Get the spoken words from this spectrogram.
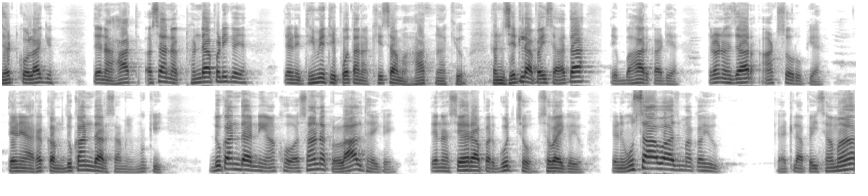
ઝટકો લાગ્યો. તેના હાથ અચાનક ઠંડા પડી ગયા. તેણે ધીમેથી પોતાના ખિસ્સામાં હાથ નાખ્યો અને જેટલા પૈસા હતા તે બહાર કાઢ્યા. ત્રણ હજાર આઠસો રૂપિયા. તેણે આ રકમ દુકાનદાર સામે મૂકી. દુકાનદારની આંખો અચાનક લાલ થઈ ગઈ. તેના ચહેરા પર ગુચ્છો સવાઈ ગયો. તેણે ઊંચા અવાજમાં કહ્યું કે આટલા પૈસામાં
